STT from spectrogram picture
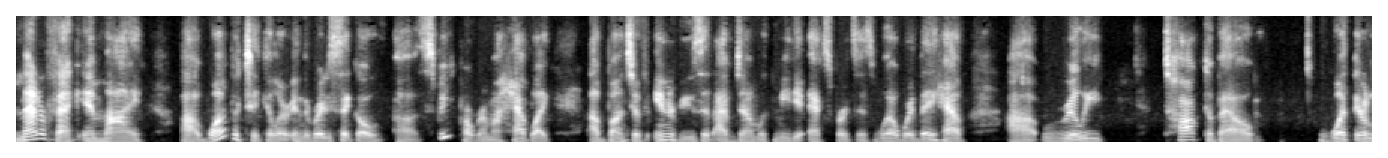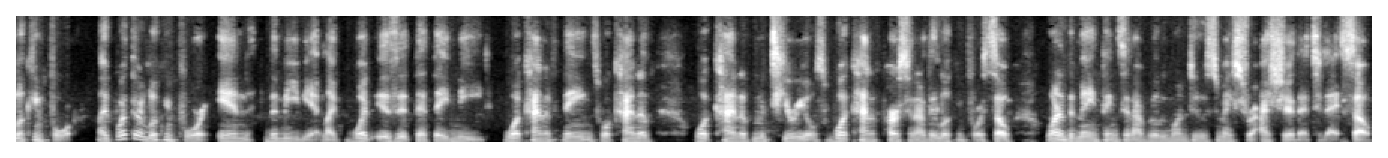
matter of fact in my uh, one particular in the Ready Set Go uh, Speak program, I have like a bunch of interviews that I've done with media experts as well, where they have uh, really talked about what they're looking for, like what they're looking for in the media, like what is it that they need, what kind of things, what kind of what kind of materials, what kind of person are they looking for. So one of the main things that I really want to do is to make sure I share that today. So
